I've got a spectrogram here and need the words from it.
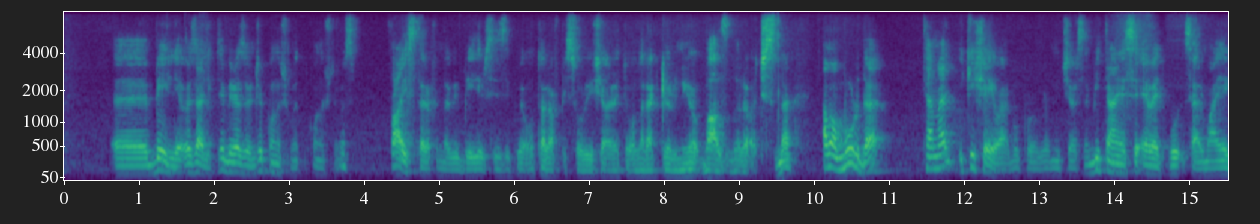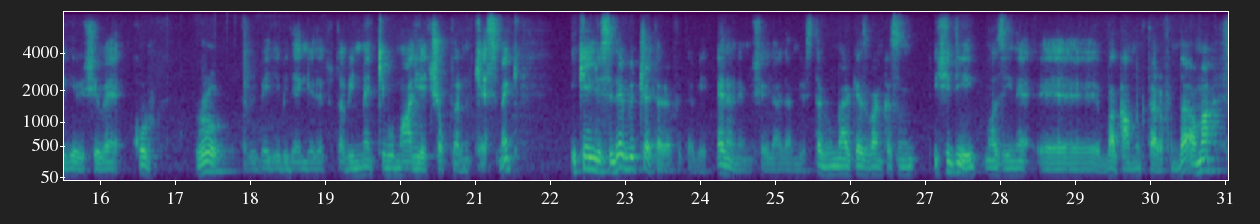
e, belli. Özellikle biraz önce konuşma, konuştuğumuz faiz tarafında bir belirsizlik ve o taraf bir soru işareti olarak görünüyor bazıları açısından. Ama burada temel iki şey var bu programın içerisinde. Bir tanesi evet bu sermaye girişi ve kuru tabii belli bir dengede tutabilmek ki bu maliyet şoklarını kesmek. İkincisi de bütçe tarafı tabii. En önemli şeylerden birisi. Tabii bu Merkez Bankası'nın işi değil Mazine e, Bakanlık tarafında ama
